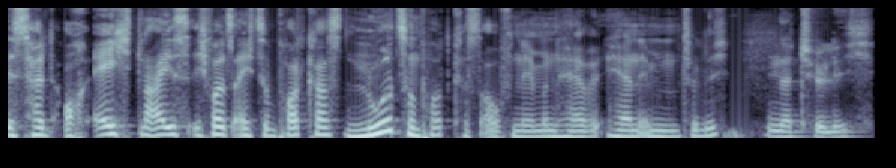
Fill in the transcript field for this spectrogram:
ist halt auch echt nice. Ich wollte es eigentlich zum Podcast, nur zum Podcast aufnehmen, her, hernehmen natürlich. natürlich.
